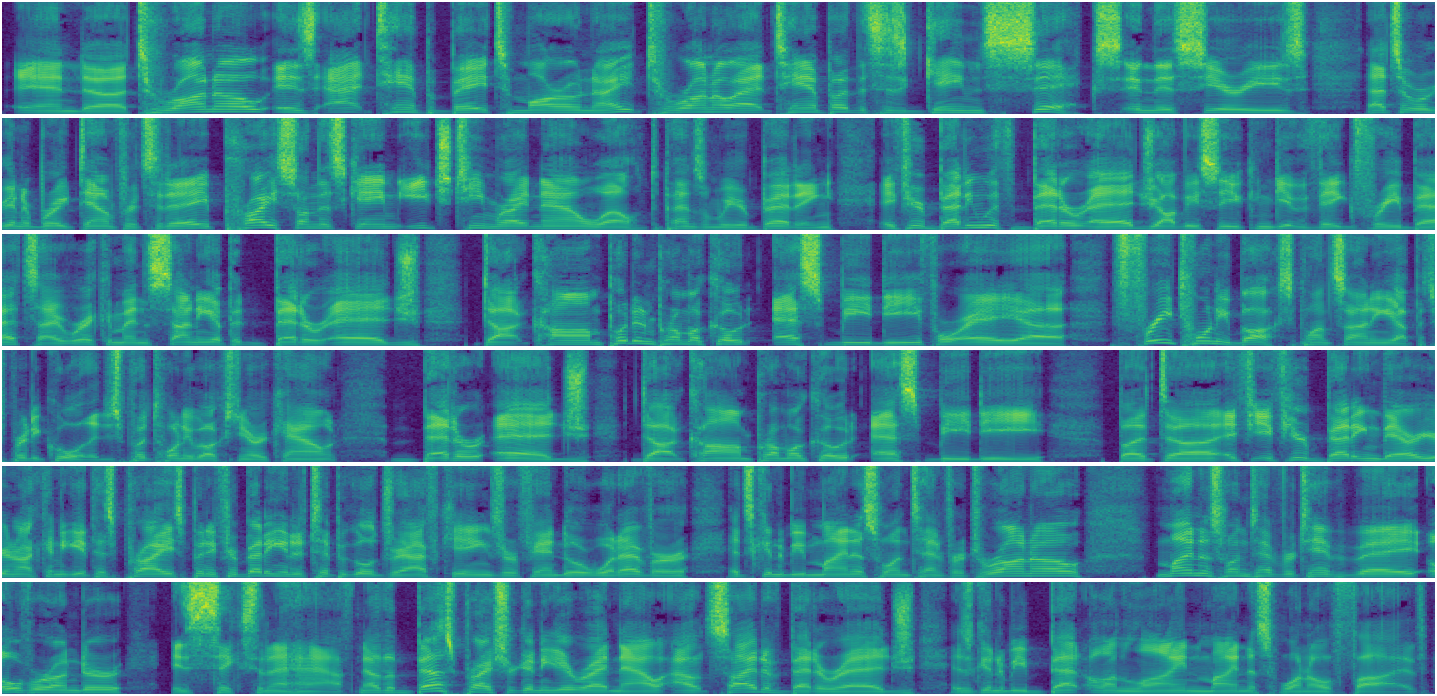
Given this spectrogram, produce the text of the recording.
And uh, Toronto is at Tampa Bay tomorrow night. Toronto at Tampa. This is game six in this series. That's what we're going to break down for today. Price on this game, each team right now, well, depends on where you're betting. If you're betting with BettorEdge, obviously you can get VIG free bets. I recommend signing up at bettoredge.com. Put in promo code SBD for a uh, free 20 bucks upon signing up. It's pretty cool. They just put 20 bucks in your account. Bettoredge.com, promo code SBD. But uh, if, if you're betting there, you're not going to get this price. But if you're betting in a typical DraftKings or FanDuel or whatever, it's going to be minus 110 for Toronto, minus 110 for Tampa Bay. Over under is six and a half. Now, the best price you're going to get right now outside of BettorEdge is going to be Bet Online minus 105.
